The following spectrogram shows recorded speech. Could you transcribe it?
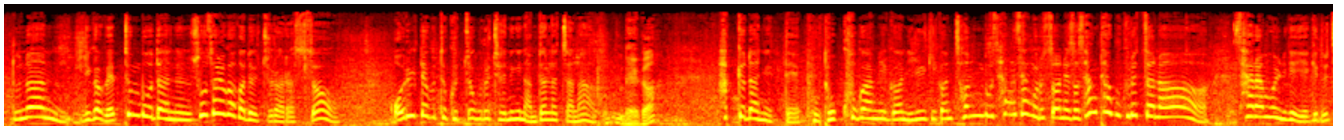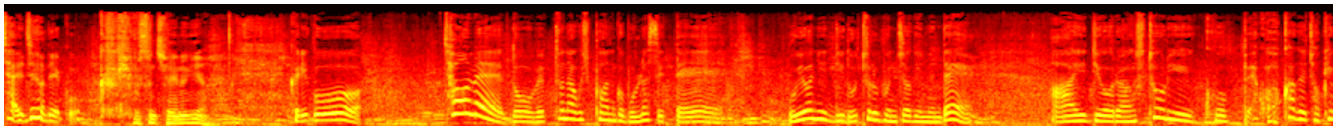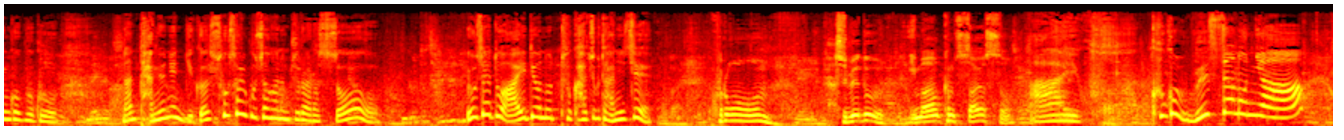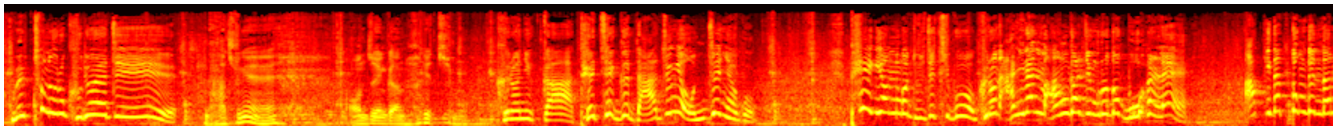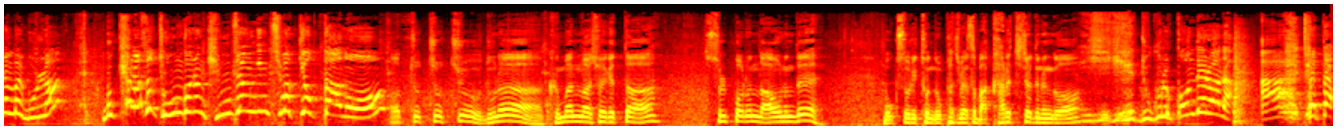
누난 네가 웹툰보다는 소설가가 될 줄 알았어. 어릴 때부터 그쪽으로 재능이 남달랐잖아. 내가? 학교 다닐 때 독후감이건 일기건 전부 상상으로 써내서 상 타고 그랬잖아. 사람 홀리게 얘기도 잘 지어내고. 그게 무슨 재능이야? 그리고 처음에 너 웹툰 하고 싶어 하는 거 몰랐을 때 우연히 네 노트를 본 적이 있는데 아이디어랑 스토리 그거 빼곡하게 적힌 거 보고 난 당연히 네가 소설 구상하는 줄 알았어. 요새도 아이디어 노트 가지고 다니지? 그럼 집에도 이만큼 쌓였어. 아이고 그걸 왜 쌓아놓냐? 웹툰으로 그려야지. 나중에 언젠간 하겠지 뭐. 그러니까 대체 그 나중에 언제냐고. 패기 없는 건 둘째치고 그런 아니란 마음가짐으로 너 뭐 할래? 아끼다 똥 된다는 말 몰라? 묵혀놔서 좋은 거는 김장김치밖에 없다 너. 아, 쪼쪼쪼 누나 그만 마셔야겠다. 술버릇 나오는데 목소리 톤 높아지면서 막 가르치려 드는 거. 이게 누구를 꼰대로 하나? 아 됐다.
